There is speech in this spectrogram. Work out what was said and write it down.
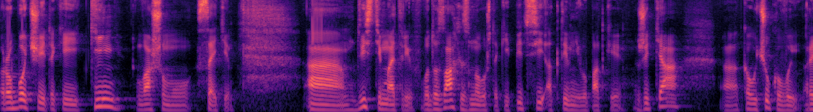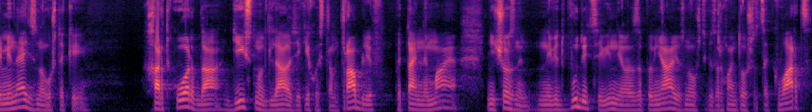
робочий такий кінь в вашому сеті. 200 метрів водозахист, знову ж таки, під всі активні випадки життя, каучуковий ремінець, знову ж таки, хардкор, да, дійсно для якихось там траблів, питань немає, нічого з ним не відбудеться. Він, я запевняю, знову ж таки, з рахунок того, що це кварц,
